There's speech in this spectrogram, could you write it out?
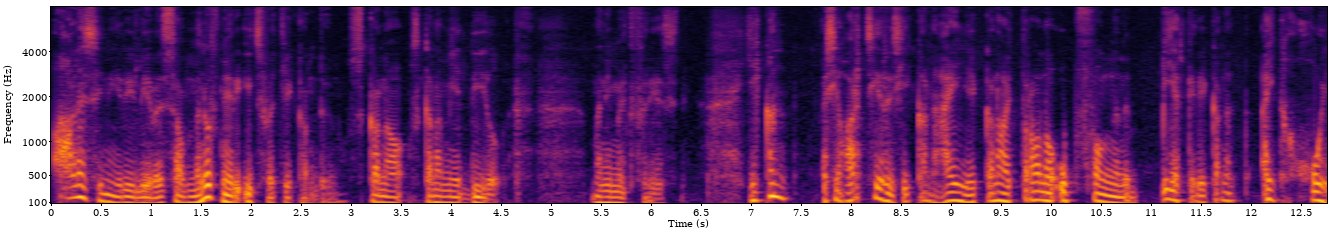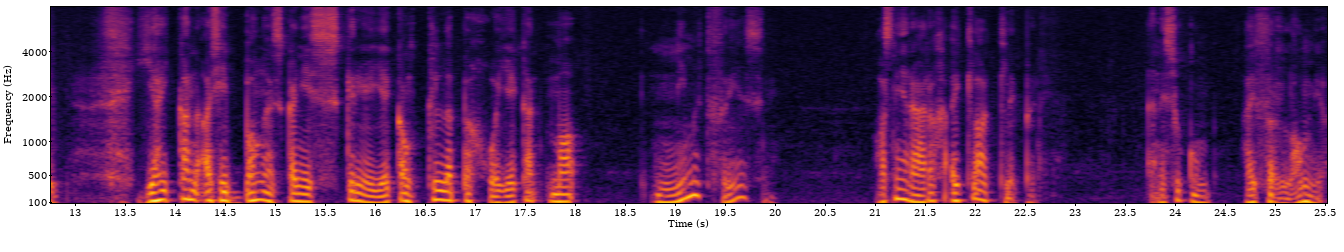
alles in hierdie lewe sal min of meer iets wat jy kan doen. Ons kan na, ons kan daarmee deel. Maar nie met vrees nie. Jy kan as jy hartseer is, jy kan huil, jy kan daai trane opvang in 'n beker, jy kan dit uitgooi. Jy kan as jy bang is, kan jy skree, jy kan klippe gooi, jy kan maar nie met vrees nie. As nie regtig uitlaatklippe nie. En dis hoekom hy verlam jou.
